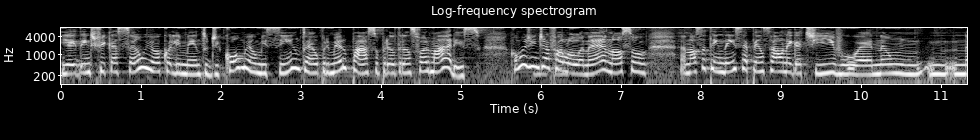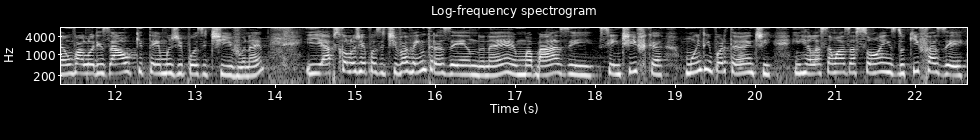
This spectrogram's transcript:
E a identificação e o acolhimento de como eu me sinto é o primeiro passo para eu transformar isso. Como a gente já falou, né? Nosso, a nossa tendência é pensar o negativo, é não, não valorizar o que temos de positivo, né? E a psicologia positiva vem trazendo, né? Uma base científica muito importante em relação às as ações do que fazer,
